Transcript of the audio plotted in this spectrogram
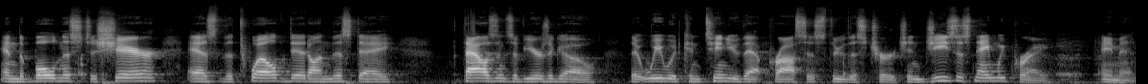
and the boldness to share as the 12 did on this day thousands of years ago that we would continue that process through this church. In Jesus' name we pray. Amen.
